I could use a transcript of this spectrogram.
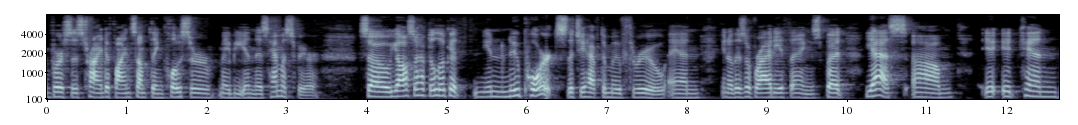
versus trying to find something closer, maybe in this hemisphere? So you also have to look at you know, new ports that you have to move through, and you know there's a variety of things. But yes, um, it, it can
